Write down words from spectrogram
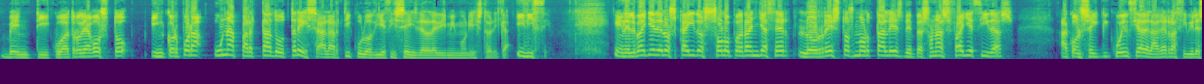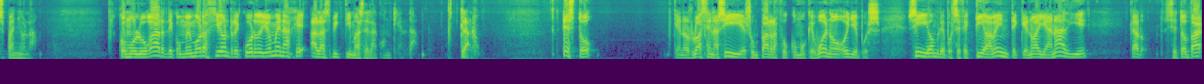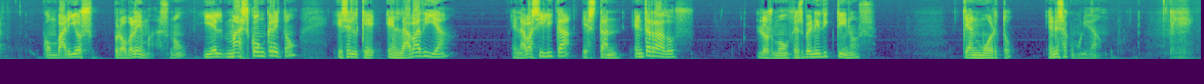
24 de agosto, incorpora un apartado 3 al artículo 16 de la Ley de Memoria Histórica y dice, en el Valle de los Caídos solo podrán yacer los restos mortales de personas fallecidas a consecuencia de la Guerra Civil Española, como lugar de conmemoración, recuerdo y homenaje a las víctimas de la contienda. Claro, esto, que nos lo hacen así, es un párrafo como que, bueno, oye, pues sí, hombre, pues efectivamente, que no haya nadie, claro, se topa con varios problemas, ¿no? Y el más concreto es el que en la abadía, en la basílica, están enterrados los monjes benedictinos que han muerto en esa comunidad.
